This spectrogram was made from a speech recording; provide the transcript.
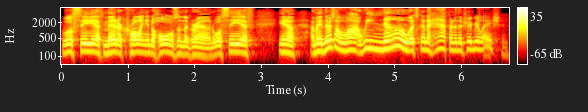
We'll see if men are crawling into holes in the ground. We'll see if, you know, I mean, there's a lot. We know what's going to happen in the tribulation.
